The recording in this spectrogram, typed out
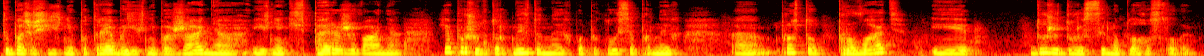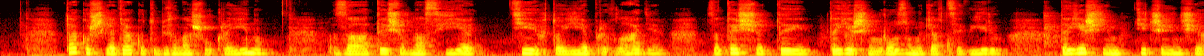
Ти бачиш їхні потреби, їхні бажання, їхні якісь переживання. Я прошу доторкнись до них, попіклуйся про них. Е, Просто провадь і дуже-дуже сильно благослови. Також я дякую тобі за нашу Україну, за те, що в нас є ті, хто є при владі, за те, що ти даєш їм розуму, я в це вірю, даєш їм ті чи інші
